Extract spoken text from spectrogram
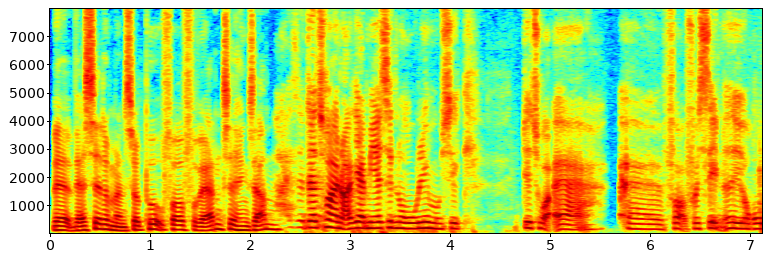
hvad, hvad sætter man så på for at få verden til at hænge sammen? Altså, der tror jeg nok, jeg er mere til den rolige musik. Det tror jeg er øh, for at få sindet i ro.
